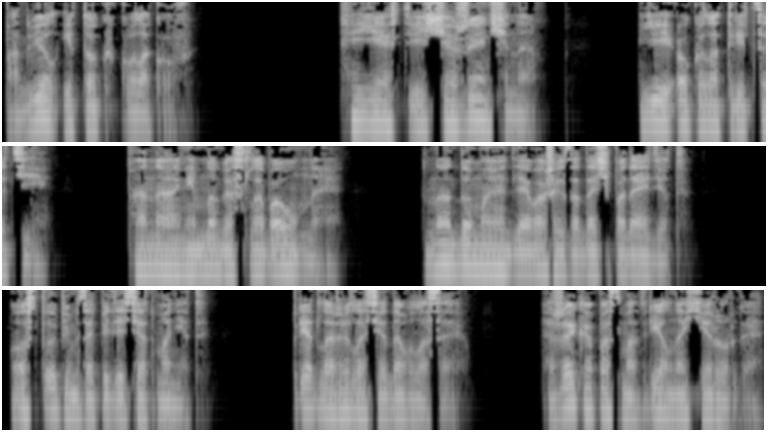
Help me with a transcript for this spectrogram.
Подвел итог Кулаков. Есть еще женщина. Ей около тридцати. Она немного слабоумная. Но, думаю, для ваших задач подойдет. Уступим за пятьдесят монет. Предложила седовласая. Жека посмотрел на хирурга,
